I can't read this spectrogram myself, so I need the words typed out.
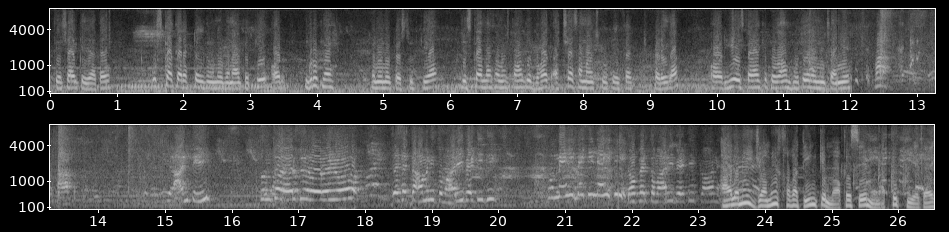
अत्याचार किया जाता है उसका कैरेक्टर इन्होंने बना करके और ग्रुप में इन्होंने प्रस्तुत किया जिसका मैं समझता हूँ कि बहुत अच्छा समाज के इफ़ेक्ट पड़ेगा। और ये इस तरह के प्रोग्राम होते रहने चाहिए। आंटी तुम तो ऐसे रो रही हो जैसे दामिनी तुम्हारी बेटी थी। वो मेरी बेटी नहीं थी। तो फिर तुम्हारी बेटी कौन है? आलमी योम खवातीन के मौके से मुनद किए गए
